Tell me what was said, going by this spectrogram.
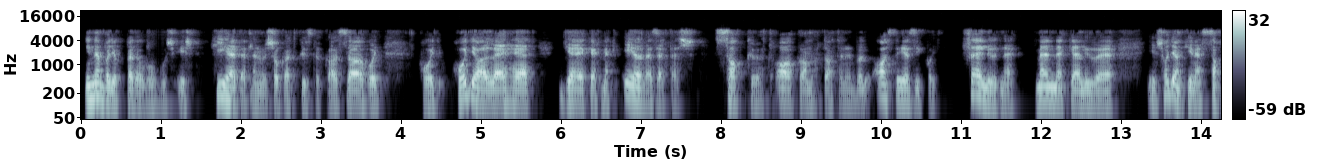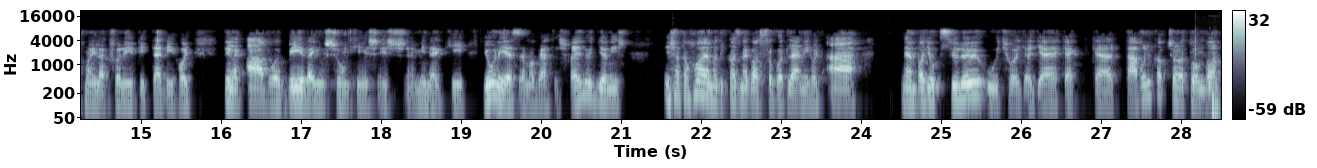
én nem vagyok pedagógus, és hihetetlenül sokat küzdök azzal, hogy, hogy hogyan lehet gyerekeknek élvezetes szakkört, alkalmat tartani, ebből azt érzik, hogy fejlődnek, mennek előre, és hogyan kéne szakmailag fölépíteni, hogy tényleg A-ból B-be jussunk, és, és mindenki jól érze magát, és fejlődjön is. És hát a harmadik az meg az szokott lenni, hogy A, nem vagyok szülő, úgyhogy a gyerekekkel távoli kapcsolatom van,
